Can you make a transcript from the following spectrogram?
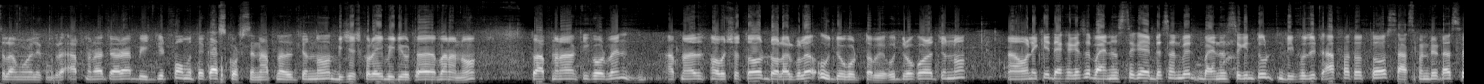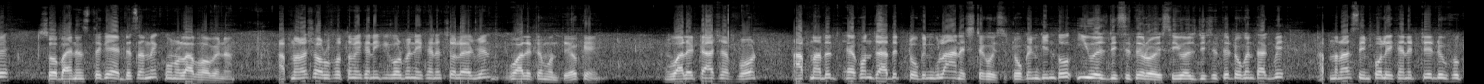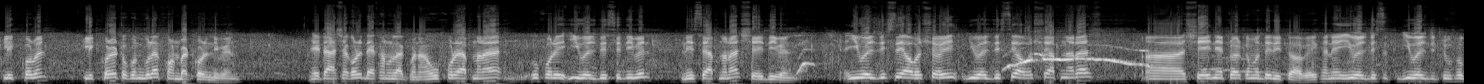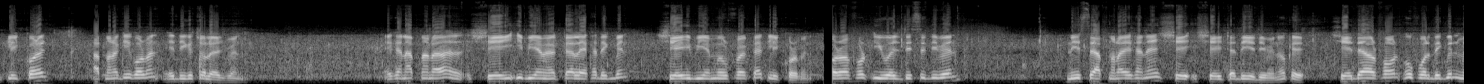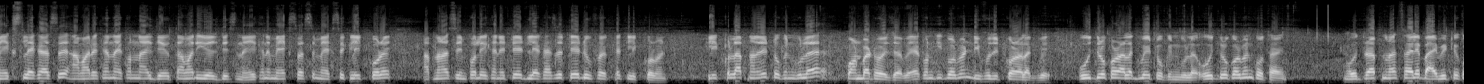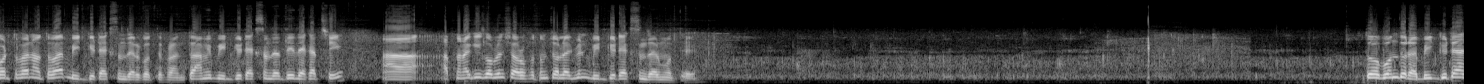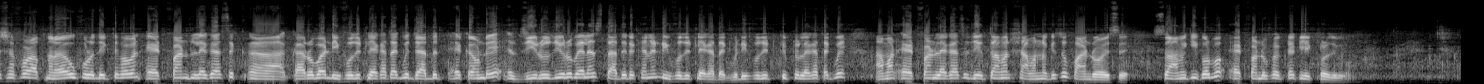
আসসালামু আলাইকুম। আপনারা যারা বিটগেট ফর্মতে কাজ করছেন আপনাদের জন্য বিশেষ করে এই ভিডিওটা বানানো তো আপনারা কি করবেন? আপনার অবশ্যই তো ডলারগুলো উইথড্র করতে হবে। উইথড্র করার জন্য আহ, অনেকেই দেখা গেছে বাইন্যান্স থেকে অ্যাড্রেস আনবেন বাইন্যান্সে কিন্তু ডিপোজিট আপাতত সাসপেন্ডেড আছে সো বাইন্যান্স থেকে অ্যাড্রেস আনলে কোনো লাভ হবে না। আপনারা সর্বপ্রথম এখানে কি করবেন? এখানে চলে আসবেন ওয়ালেটের মধ্যে ওকে ওয়ালেটটা আসার পর আপনাদের এখন যাদের টোকেনগুলো আনস্টেক হয়েছে টোকেন কিন্তু ইউএসডিসিতে রয়েছে। ইউএসডিসিতে টোকেন থাকবে, আপনারা সিম্পল এখানে ট্রেড উপর ক্লিক করবেন ক্লিক করে টোকেনগুলো কনভার্ট করে নেবেন। এটা আশা করে দেখানো লাগবে না। উপরে আপনারা, উপরে ইউএসডিসি দিবেন, নিচে আপনারা সেই দিবেন। ইউএসডিসি অবশ্যই ইউএসডিসি অবশ্যই আপনারা সেই নেটওয়ার্কের মধ্যে দিতে হবে। এখানে ইউএসডিসি ইউএসডিটির উপর ক্লিক করে আপনারা কি করবেন? এদিকে চলে আসবেন। এখানে আপনারা সেই ইবিএম একটা লেখা দেখবেন। সেই ইবিএম এর উপর একটা ক্লিক করবেন। করার পর ইউএসডিসি দিবেন। নিচে আপনারা এখানে সেই সেইটা দিয়ে দিবেন ওকে সেই দেওয়ার পর উপর দেখবেন ম্যাক্স লেখা আছে। আমার এখানে এখন নাই, যেহেতু আমার ইউএসডিসি নাই। এখানে ম্যাক্স আছে ম্যাক্সে ক্লিক করে আপনারা সিম্পল এখানে ট্রেড লেখা আছে ট্রেড উপর একটা ক্লিক করবেন। ক্লিক করলে আপনাদের টোকেনগুলো কনভার্ট হয়ে যাবে। এখন কি করবেন? ডিপোজিট করা লাগবে। উইথড্র করা লাগবে টোকেনগুলো উইথড্র করবেন কোথায়? উইথড্র আপনারা চাইলে বাইবিটে করতে পারেন অথবা বিটগেট এক্সচেঞ্জার করতে পারেন। তো আমি বিটগেট এক্সচেঞ্জার দিয়ে দেখাচ্ছি। আপনারা কি করবেন? সর্বপ্রথম চলে আসবেন বিটগেট এক্সচেঞ্জারের মধ্যে। তো বন্ধুরা বিটগেটে আসার পর আপনারা উপরে দেখতে পাবেন অ্যাড ফান্ড লেখা আছে আহ, কারও বা ডিপোজিট লেখা থাকবে যাদের অ্যাকাউন্টে জিরো জিরো ব্যালেন্স তাদের এখানে ডিপোজিট লেখা থাকবে। ডিপোজিট ক্রিপ্টো লেখা থাকবে আমার অ্যাড ফান্ড লেখা আছে যেহেতু আমার সামান্য কিছু ফান্ড রয়েছে। সো আমি কি করব? অ্যাড ফান্ড উপর একটা ক্লিক করে দেবো।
